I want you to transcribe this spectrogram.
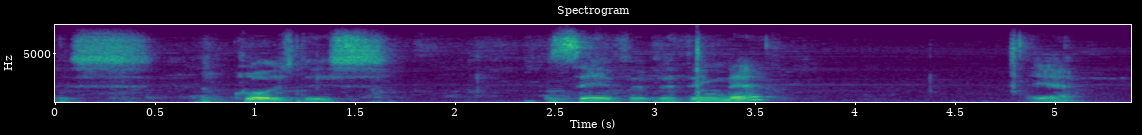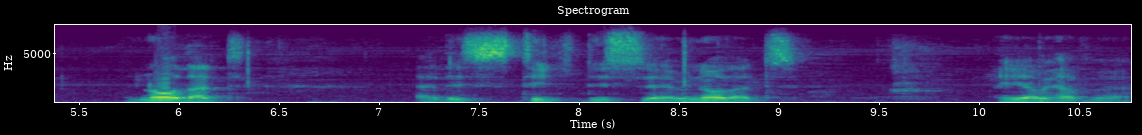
Let's close this save everything there. Yeah? Know that uh, this teach this uh, we know that here we have uh,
